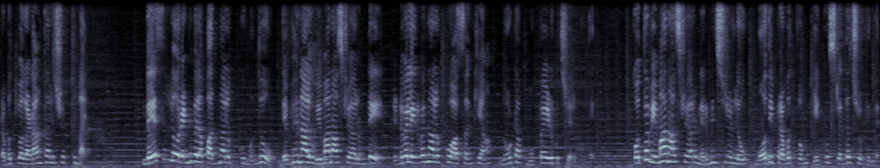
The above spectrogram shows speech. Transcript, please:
ప్రభుత్వ గణాంకాలు చెబుతున్నాయి. దేశంలో రెండు వేల పద్నాలుగుకు ముందు డెబ్బై నాలుగు విమానాశ్రయాలుంటే రెండు వేల ఇరవై నాలుగుకు ఆ సంఖ్య నూట ముప్పై ఏడుకు చేరుకుంది. కొత్త విమానాశ్రయాలు నిర్మించడంలో మోదీ ప్రభుత్వం ఎక్కువ శ్రద్ధ చూపింది.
